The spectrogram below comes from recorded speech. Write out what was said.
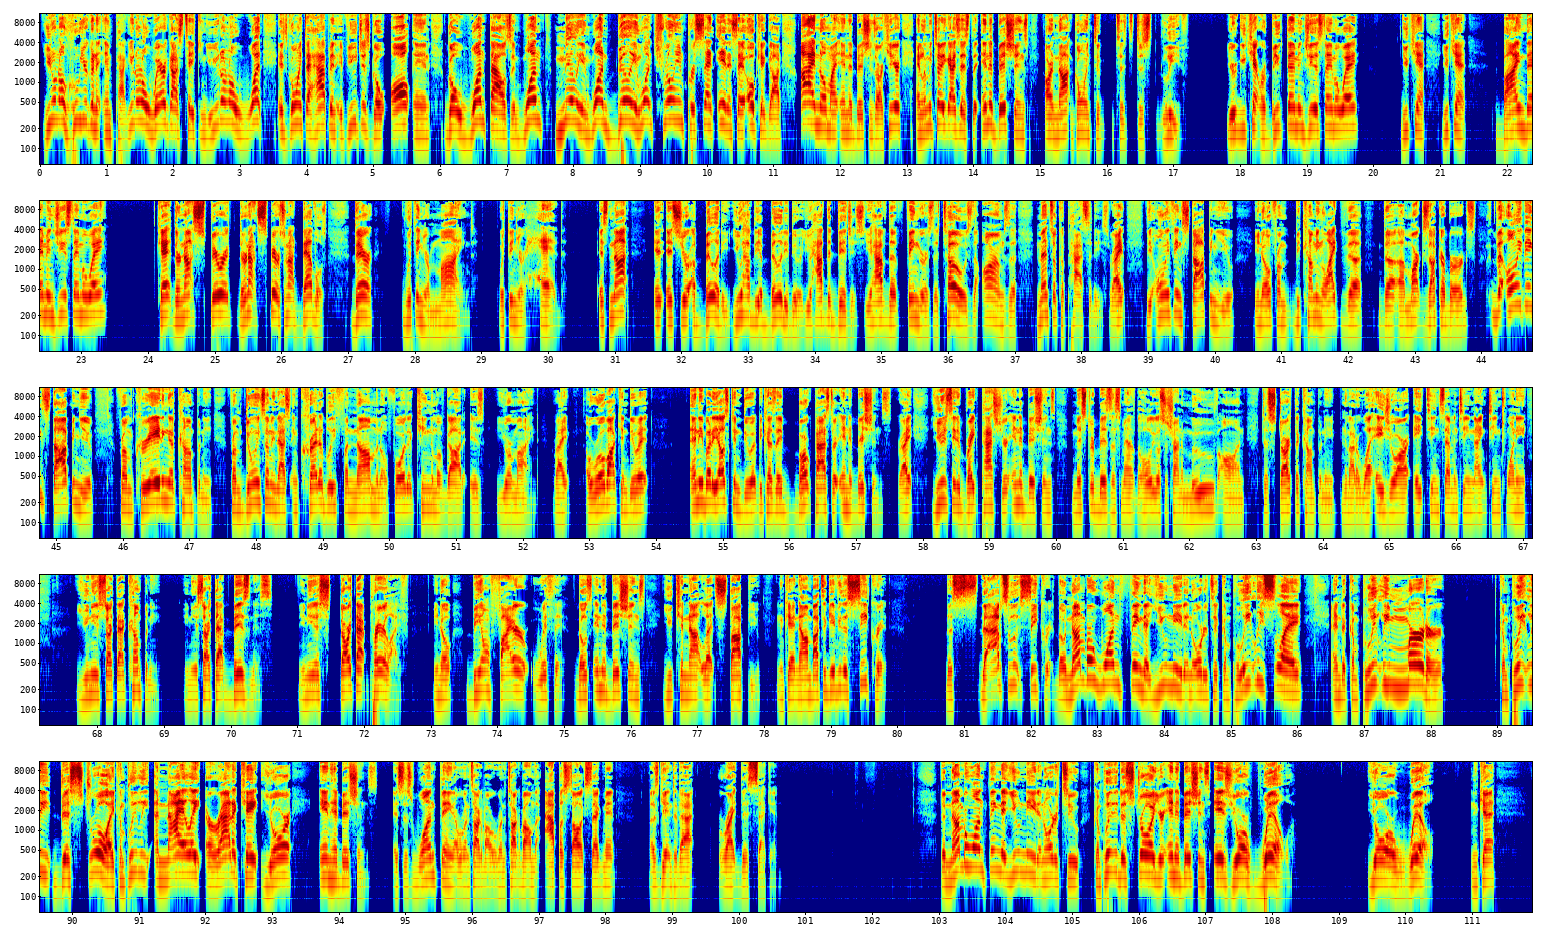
You don't know who you're going to impact. You don't know where God's taking you. You don't know what is going to happen if you just go all in, go 1,000, 1 million, 1 billion, 1 trillion percent in and say, okay, God, I know my inhibitions are here. And let me tell you guys this the inhibitions are not going to, to just leave. You're, you can't rebuke them in Jesus' name away. You can't, you can't bind them in Jesus' name away. Okay? They're not spirit, they're not spirits, they're not devils. They're within your mind, within your head. It's not it's your ability. You have the ability to do it. You have the digits. You have the fingers, the toes, the arms, the mental capacities, right? The only thing stopping you, you know, from becoming like the the uh, Mark Zuckerbergs, the only thing stopping you from creating a company, from doing something that's incredibly phenomenal for the kingdom of God is your mind, right? A robot can do it anybody else can do it because they broke past their inhibitions, right? You just need to break past your inhibitions, Mr. Businessman, the Holy Ghost is trying to move on to start the company, no matter what age you are 18, 17, 19, 20. You need to start that company. You need to start that business. You need to start that prayer life. You know, be on fire with it. Those inhibitions you cannot let stop you. Okay, now I'm about to give you the secret the, the absolute secret, the number one thing that you need in order to completely slay and to completely murder, completely destroy, completely annihilate, eradicate your inhibitions. It's just one thing that we're going to talk about. We're going to talk about on the apostolic segment. Let's get into that right this second. The number one thing that you need in order to completely destroy your inhibitions is your will. Your will. Okay?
